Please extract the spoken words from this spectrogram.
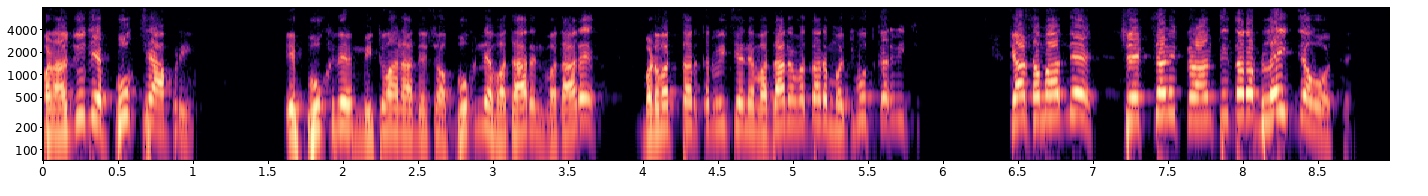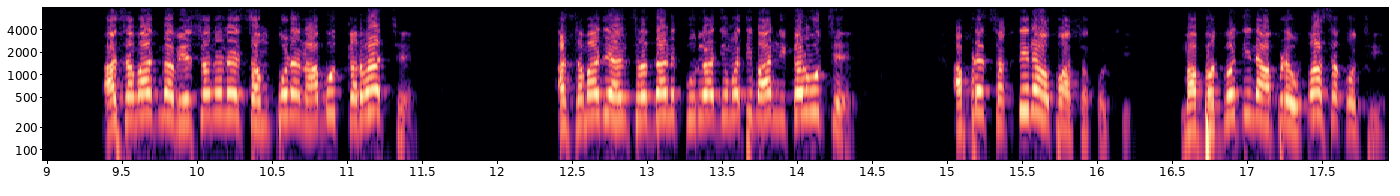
પણ હજુ જે ભૂખ છે આપણી, એ ભૂખને મીટવાના દેશો, ભૂખને વધારે વધારે બળવત્તર કરવી છે અને વધારે વધારે મજબૂત કરવી છે. કે આ સમાજને શૈક્ષણિક ક્રાંતિ તરફ લઈ જવો છે. આ સમાજમાં વ્યસનોને સંપૂર્ણ નાબૂદ કરવા જ છે. આ સમાજે અંધશ્રદ્ધા અને કુરિવાજોમાંથી બહાર નીકળવું છે. આપણે શક્તિના ઉપાસકો છીએ. માં ભગવતીના આપણે ઉપાસકો છીએ.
